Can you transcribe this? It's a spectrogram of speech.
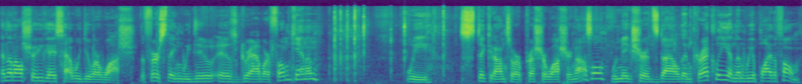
And then I'll show you guys how we do our wash. The first thing we do is grab our foam cannon. We stick it onto our pressure washer nozzle. We make sure it's dialed in correctly, and then we apply the foam.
